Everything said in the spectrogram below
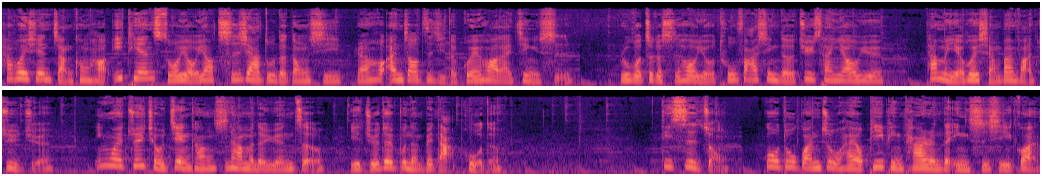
他会先掌控好一天所有要吃下肚的东西，然后按照自己的规划来进食。如果这个时候有突发性的聚餐邀约，他们也会想办法拒绝，因为追求健康是他们的原则。也绝对不能被打破的。第四种，过度关注还有批评他人的饮食习惯，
